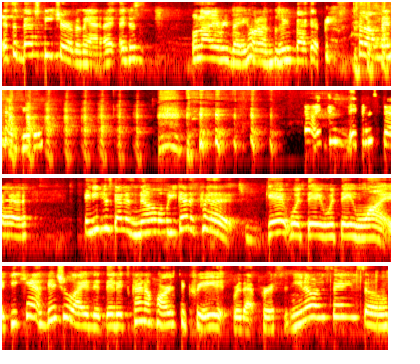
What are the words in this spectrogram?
it's the best feature of a man. I, I just, well, not everybody. Hold on, let me back up. Hold on, men have good. it just, it just, uh, and you just got to know you got to kind of get what they what they want. If you can't visualize it then it's kind of hard to create it for that person. You know what i'm saying? So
